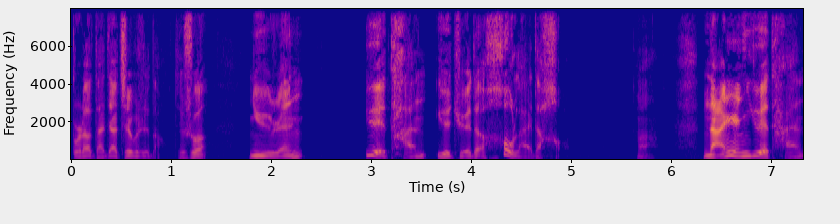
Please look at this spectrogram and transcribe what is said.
不知道大家知不知道？就说女人越谈越觉得后来的好，啊，男人越谈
